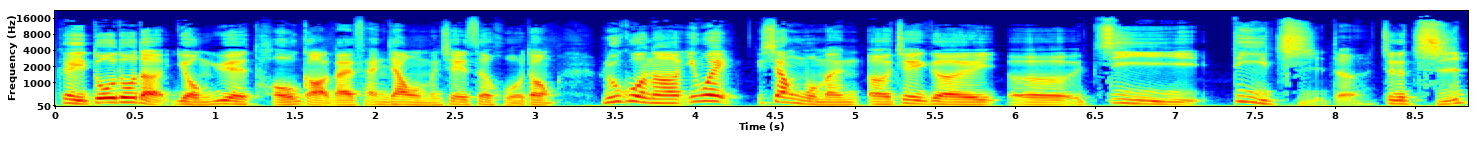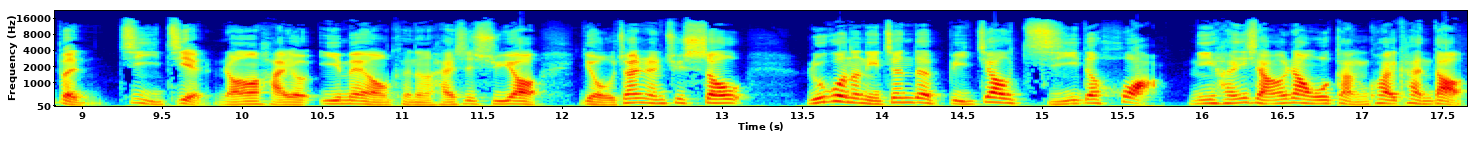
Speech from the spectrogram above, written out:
可以多多的踊跃投稿来参加我们这一次活动。如果呢，因为像我们呃这个呃寄地址的这个纸本寄件，然后还有 email，可能还是需要有专人去收。如果呢，你真的比较急的话，你很想要让我赶快看到，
